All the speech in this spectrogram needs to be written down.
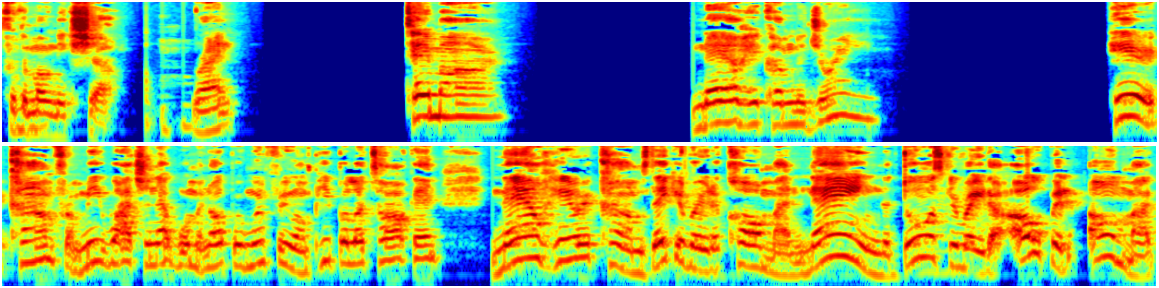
for the mm-hmm. Mo'Nique show, mm-hmm. right? Tamar, now here come the dream. Here it come from me watching that woman Oprah Winfrey when people are talking. Now here it comes. They get ready to call my name. The doors get ready to open. Oh my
